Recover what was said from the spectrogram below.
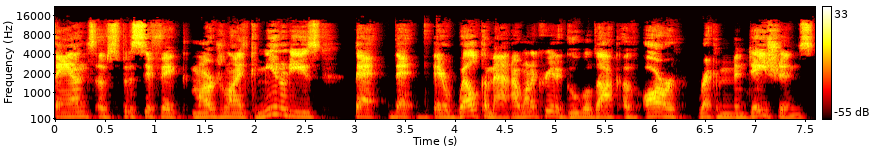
fans of specific marginalized communities that that they're welcome at. I want to create a Google Doc of our recommendations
